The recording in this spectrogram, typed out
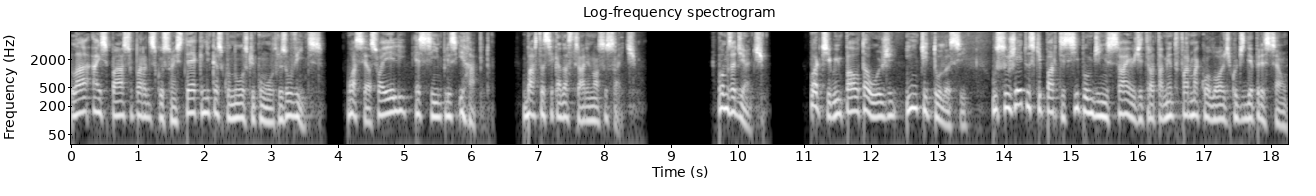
Lá há espaço para discussões técnicas conosco e com outros ouvintes. O acesso a ele é simples e rápido. Basta se cadastrar em nosso site. Vamos adiante. O artigo em pauta hoje intitula-se os sujeitos que participam de ensaios de tratamento farmacológico de depressão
